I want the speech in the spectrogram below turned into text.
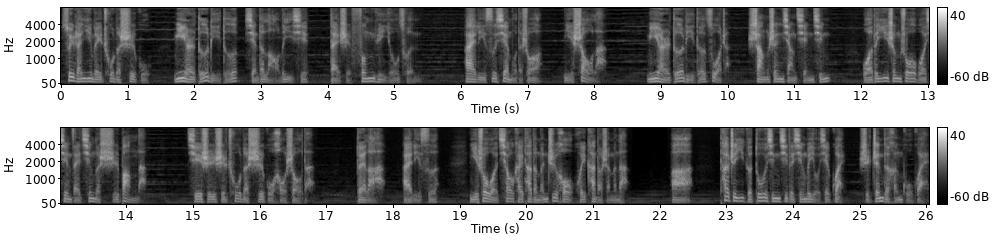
虽然因为出了事故，米尔德里德显得老了一些，但是风韵犹存。爱丽丝羡慕地说：“你瘦了。”米尔德里德坐着，上身向前倾。我的医生说我现在轻了十磅呢，其实是出了事故后瘦的。对了，爱丽丝。你说我敲开他的门之后会看到什么呢？啊，他这一个多星期的行为有些怪，是真的很古怪。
